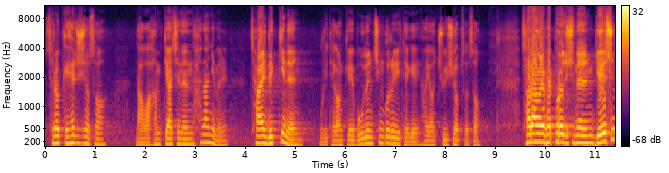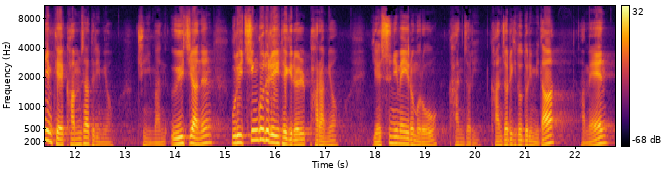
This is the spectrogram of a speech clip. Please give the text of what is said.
새롭게 해주셔서 나와 함께 하시는 하나님을 잘 느끼는 우리 대관교회 모든 친구들이 되게 하여 주시옵소서, 사랑을 베풀어 주시는 예수님께 감사드리며 주님만 의지하는 우리 친구들이 되기를 바라며 예수님의 이름으로 간절히 간절히 기도드립니다. 아멘.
